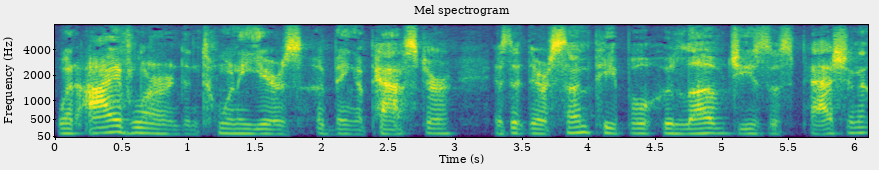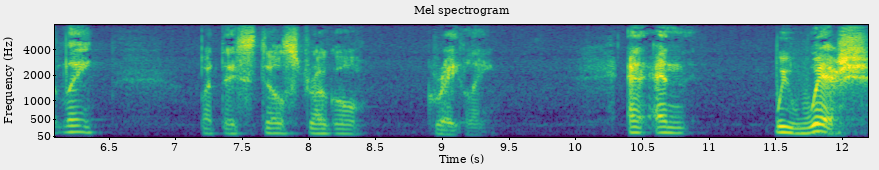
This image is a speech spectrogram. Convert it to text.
What I've learned in 20 years of being a pastor is that there are some people who love Jesus passionately, but they still struggle greatly. And, and we wish,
